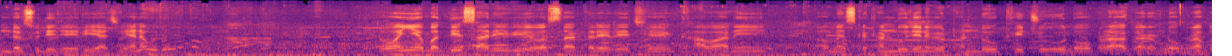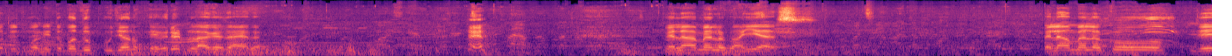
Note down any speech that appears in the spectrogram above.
અંદર સુધી જઈ રહ્યા છીએ ને બધું તો અહીંયા બધી સારી એવી વ્યવસ્થા કરેલી છે, ખાવાની મીન્સ કે ઠંડુ જેને એવું ઠંડુ, ખીચું, ઢોકળા, ગરમ ઢોકળા, બધું જ મળી. તો બધું પૂજાનું ફેવરેટ લાગે છે અહીંયા પહેલાં અમે લોકો યસ પહેલાં અમે લોકો જે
